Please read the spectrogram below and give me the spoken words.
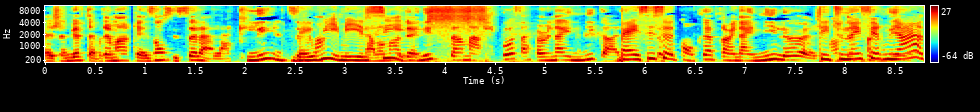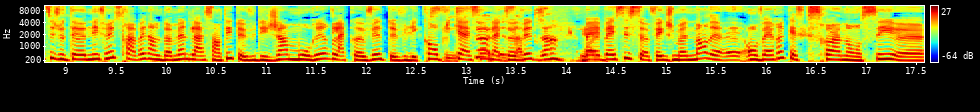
Euh, Geneviève, tu as vraiment raison, c'est ça la, la clé ultimement. Ben oui, mais à un moment donné, si ça marche pas, ça fait un an et demi quand ben c'est ça. compris après un an et demi là. T'es une infirmière, tu sais, je une infirmière, tu travailles dans le domaine de la santé, tu as vu des gens mourir de la COVID, tu as vu les complications de la COVID. Ben ben c'est ça. Fait que je me demande, euh, on verra qu'est-ce qui sera annoncé. Euh,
